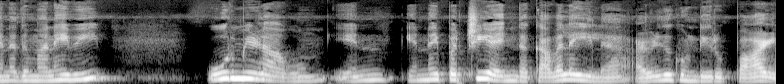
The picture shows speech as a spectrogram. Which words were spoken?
எனது மனைவி ஊர்மிளாவும் என் என்னை பற்றிய இந்த கவலையில் அழுது கொண்டிருப்பாள்.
